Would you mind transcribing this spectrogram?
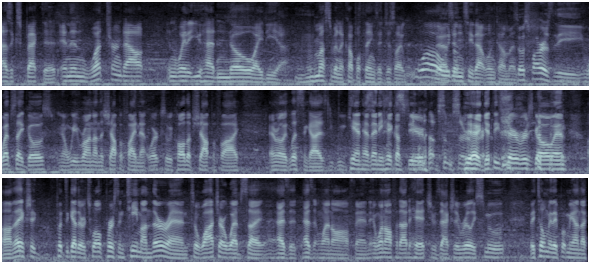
as expected, and then what turned out in a way that you had no idea? Mm -hmm. There must have been a couple things that just like, whoa, yeah, we so, didn't see that one coming. So as far as the website goes, you know, we run on the Shopify network, so we called up Shopify, and we're like, listen guys, we can't have any hiccups Spin here. Up some server. Yeah, get these servers going. um, they actually put together a 12-person team on their end to watch our website as it as it went off, and it went off without a hitch. It was actually really smooth. They told me they put me on the,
